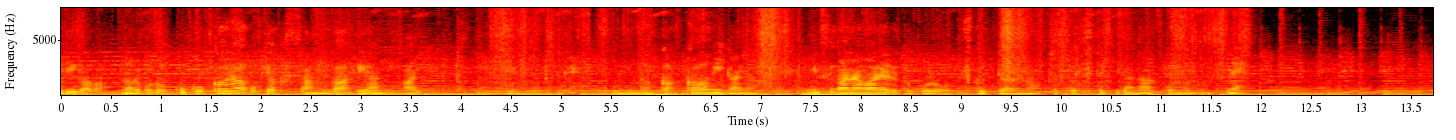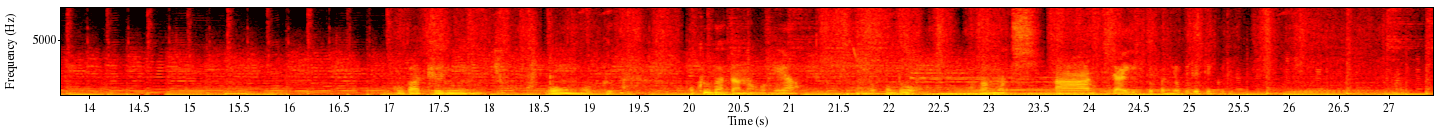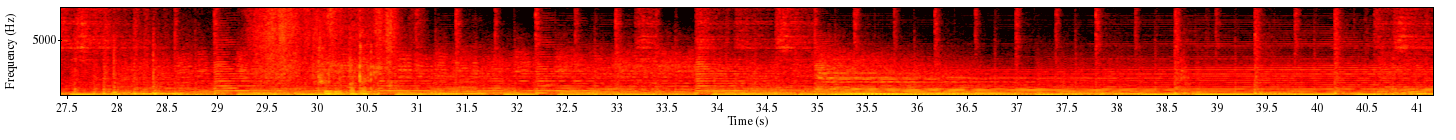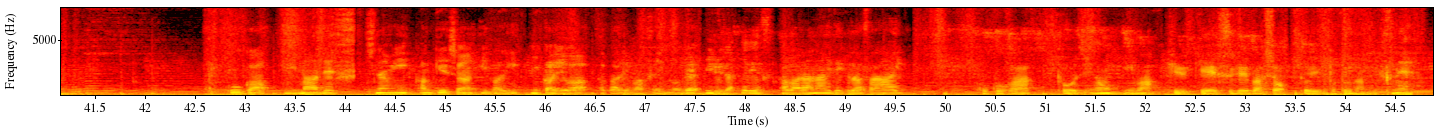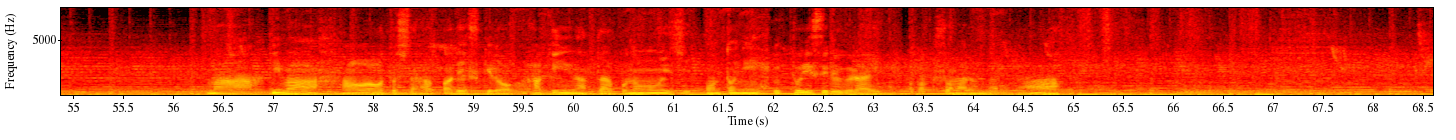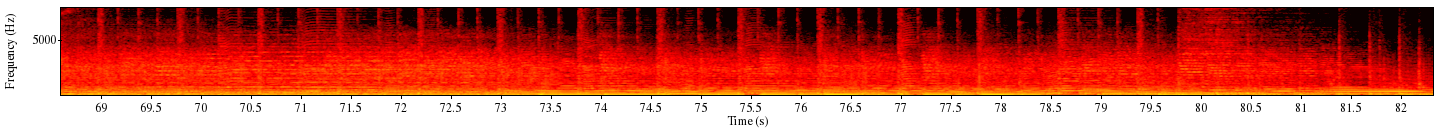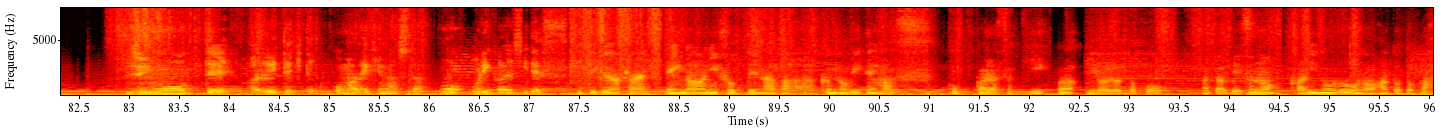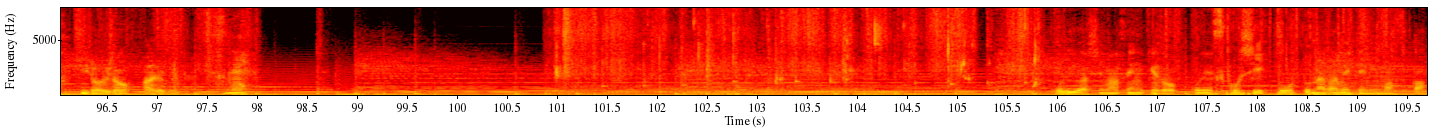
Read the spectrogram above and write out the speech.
入川なるほど。ここからお客さんが部屋に入ったということでこういうなんか川みたいな水が流れるところを作ってあるのはちょっと素敵だなって思いますね。5月に本奥奥方のお部屋。なるほど長持ち。ああ時代劇とかによく出てくるということで。ここが今です。ちなみに関係者以外2階は上がれませんので見るだけです。上がらないでください。ここが当時の今休憩する場所ということなんですね。まあ今青々とした葉っぱですけど秋になったらこのもみじ本当にうっとりするぐらい赤く染まるんだろうな。を追って歩いてきてここまで来ました。もう折り返しです。見てください。縁側に沿って長く伸びてます。こっから先はいろいろとこうまた別の仮のローの跡とかいろいろあるみたいですね。折りはしませんけどこれ少しぼーっと眺めてみますか。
